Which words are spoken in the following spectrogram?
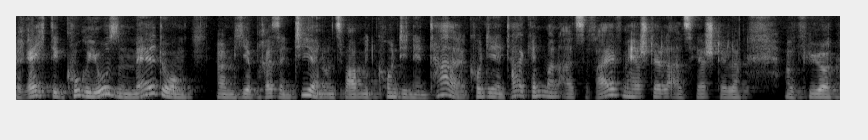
recht kuriosen Meldung ähm, hier präsentieren, und zwar mit Continental. Continental kennt man als Reifenhersteller, als Hersteller äh, für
